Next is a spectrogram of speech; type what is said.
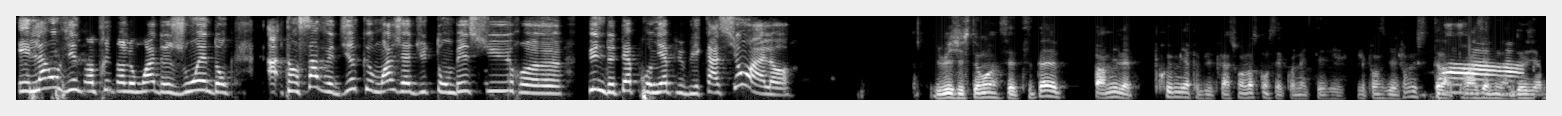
Et là, on vient d'entrer dans le mois de juin. Donc, attends, ça veut dire que moi, j'ai dû tomber sur euh, une de tes premières publications alors? Oui, justement, c'était parmi les premières publications lorsqu'on s'est connecté. Je, je pense bien. Je crois que c'était la troisième ou la deuxième.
